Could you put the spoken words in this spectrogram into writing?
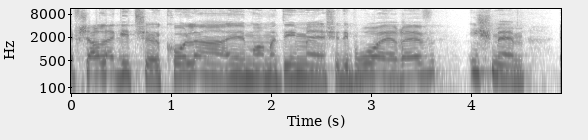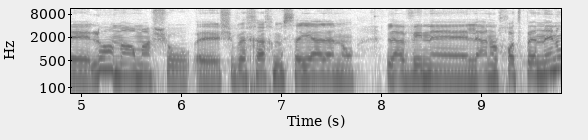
אפשר להגיד שכל המועמדים אה, שדיברו הערב, איש מהם אה, לא אמר משהו אה, שבהכרח מסייע לנו להבין אה, לאן הולכות פנינו.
